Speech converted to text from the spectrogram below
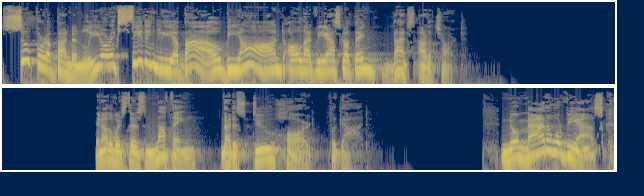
super abundantly or exceedingly above, beyond all that we ask or think, that's out of chart. In other words, there's nothing that is too hard for God. No matter what we ask,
